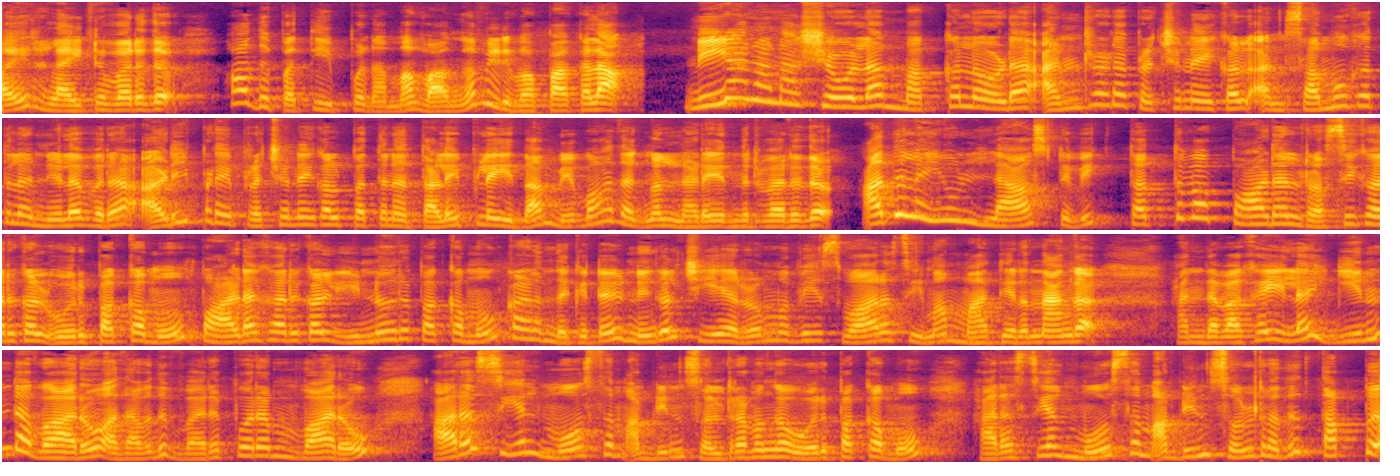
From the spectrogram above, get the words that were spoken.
வைரல் ஆயிட்டு வருது. அதை பற்றி இப்போ நம்ம வாங்க விரிவாக பார்க்கலாம். நியானானா ஷோவில் மக்களோட அன்றாட பிரச்சனைகள் அண்ட் சமூகத்தில் நிலவர அடிப்படை பிரச்சனைகள் பற்றின தலைப்பிலே தான் விவாதங்கள் நடந்துட்டு வருது. அதுலேயும் லாஸ்ட் வீக் தத்துவ பாடல் ரசிகர்கள் ஒரு பக்கமும் பாடகர்கள் இன்னொரு பக்கமும் கலந்துக்கிட்டு நிகழ்ச்சியை ரொம்பவே சுவாரஸ்யமாக மாற்றிருந்தாங்க அந்த வகையில் இந்த வாரம் அதாவது வரப்புறம் வாரம் அரசியல் மோசம் அப்படின்னு சொல்கிறவங்க ஒரு பக்கமும் அரசியல் மோசம் அப்படின்னு சொல்கிறது தப்பு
